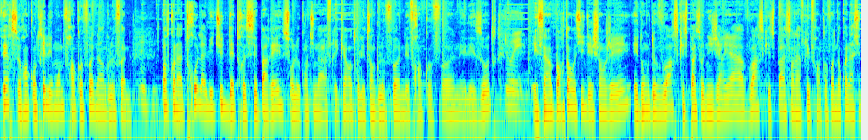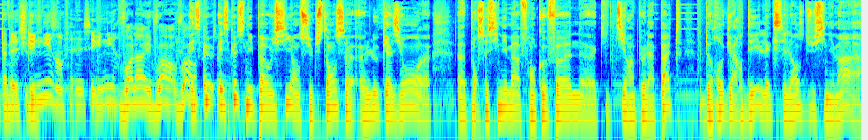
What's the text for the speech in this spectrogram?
faire se rencontrer les mondes francophones et anglophones. Mhm. Je pense qu'on a trop l'habitude d'être séparés sur le continent africain entre les anglophones, les francophones et les autres. Oui. Et c'est important aussi d'échanger et donc de voir ce qui se passe au Nigeria, voir ce qui se passe en Afrique francophone. Donc on a cette année De- aussi. des- D'unir, en fait, c'est unir. Voilà, et voir. voir en Est-ce fait, que, est-ce que ce n'est pas aussi en substance euh, l'occasion euh, euh, pour ce cinéma francophone euh, qui tire un peu la patte de regarder l'excellence du cinéma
